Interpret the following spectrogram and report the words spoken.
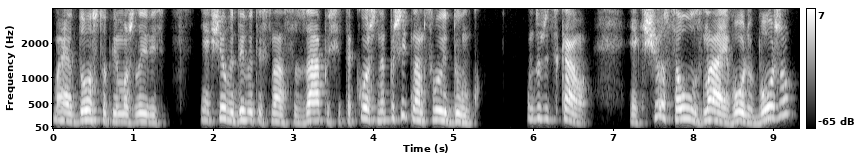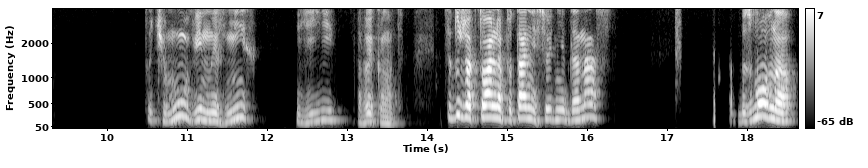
має доступ і можливість. Якщо ви дивитесь нас в записі, також напишіть нам свою думку. Дуже цікаво. Якщо Саул знає волю Божу, то чому він не зміг її виконати? Це дуже актуальне питання сьогодні для нас. Безумовно,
